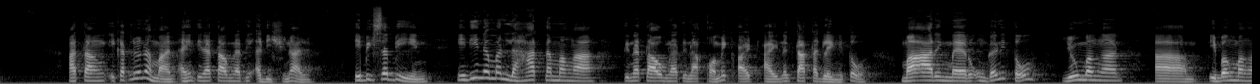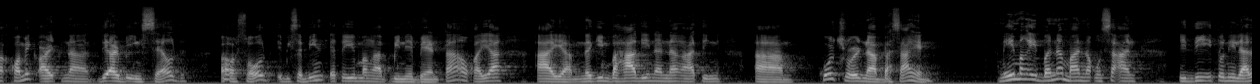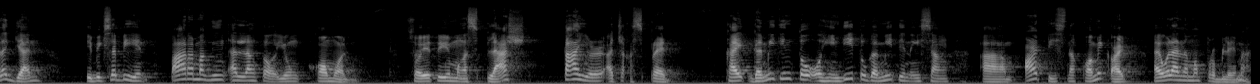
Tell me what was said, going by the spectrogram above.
At ang ikatlo naman ay yung tinatawag nating additional. Ibig sabihin, hindi naman lahat ng mga tinatawag natin na comic art ay nagtataglay nito. Maaring mayroong ganito, yung mga um, ibang mga comic art na they are being sold, or sold. Ibig sabihin, ito yung mga binibenta o kaya ay um, naging bahagi na ng ating um, culture na basahin. May mga iba naman na kung saan hindi ito nilalagyan, ibig sabihin, para maging ano lang to, yung common. So ito yung mga splash, tire, at saka spread. Kahit gamitin to o hindi to gamitin ng isang um, artist na comic art, ay wala namang problema.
